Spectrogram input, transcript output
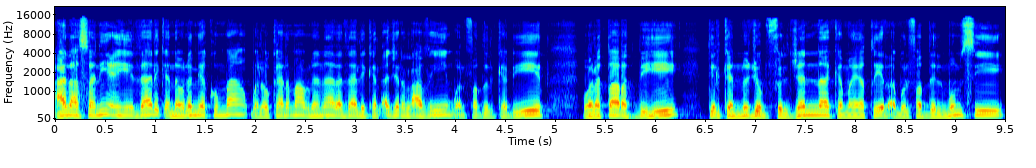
على صنيعه ذلك أنه لم يكن معه ولو كان معه لنال ذلك الأجر العظيم والفضل الكبير ولطارت به تلك النجب في الجنة كما يطير أبو الفضل الممسي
